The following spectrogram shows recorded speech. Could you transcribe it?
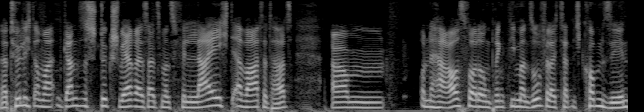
natürlich nochmal ein ganzes Stück schwerer ist, als man es vielleicht erwartet hat. Ähm, und eine Herausforderung bringt, die man so vielleicht hat nicht kommen sehen.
